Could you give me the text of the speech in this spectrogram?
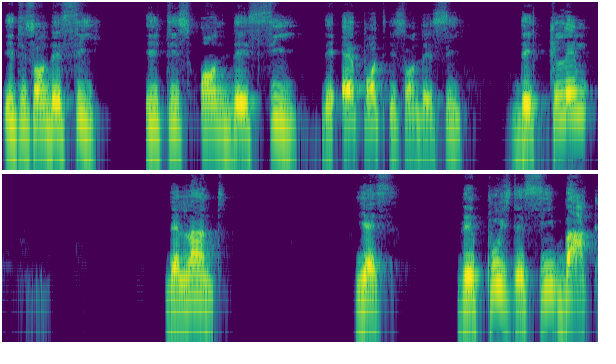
It is on the sea. It is on the sea. The airport is on the sea. They claim the land. Yes. They pushed the sea back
